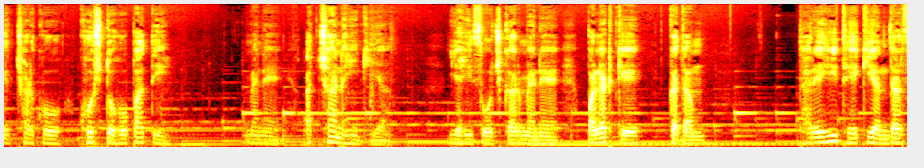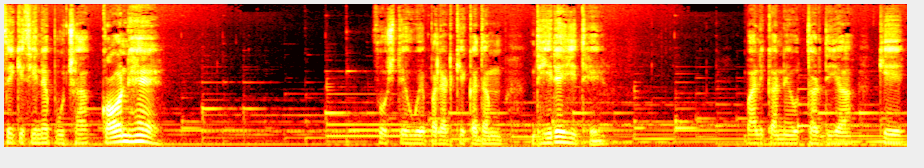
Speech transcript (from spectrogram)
एक क्षण को खुश तो हो पाती, मैंने अच्छा नहीं किया। यही सोचकर मैंने पलट के कदम धरे ही थे कि अंदर से किसी ने पूछा, कौन है? सोचते हुए पलट के कदम धीरे ही थे। बालिका ने उत्तर दिया कि,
